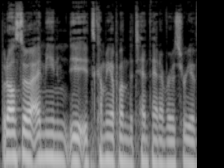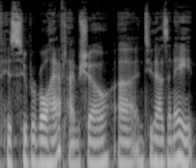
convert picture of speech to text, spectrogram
But also, I mean, it's coming up on the 10th anniversary of his Super Bowl halftime show uh, in 2008.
